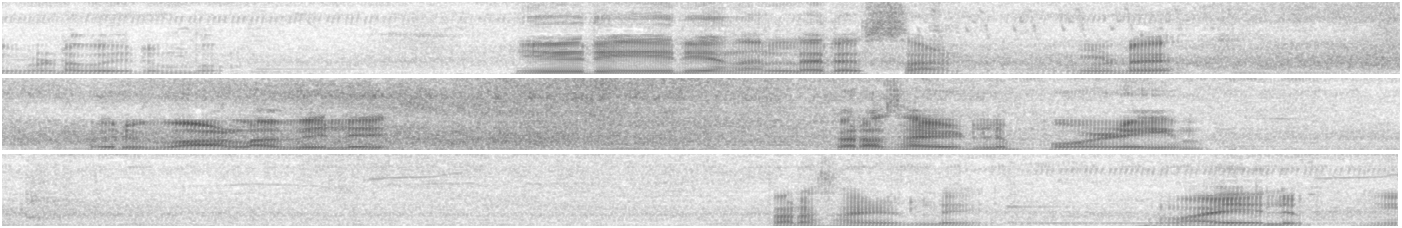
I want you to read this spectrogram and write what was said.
ഇവിടെ വരുമ്പോൾ ഈ ഒരു ഏരിയ നല്ല രസമാണ് ഇവിടെ ഒരു വളവിൽ ഇപ്പുറ സൈഡിൽ പുഴയും ഇപ്പുറ സൈഡിൽ വയലും. ഈ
